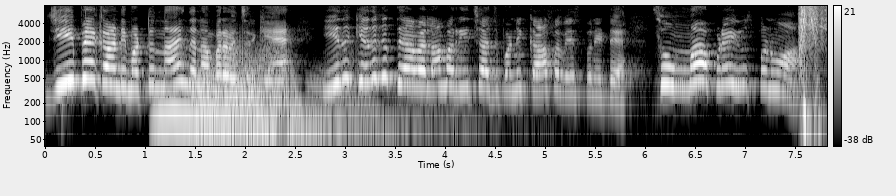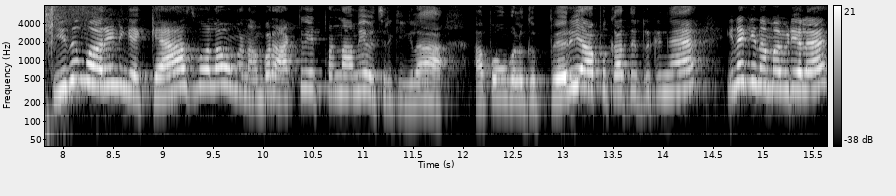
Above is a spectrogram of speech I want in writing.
ஜிபே காண்டி மட்டும்தான் இந்த நம்பரை வச்சுருக்கேன். இதுக்கு எதுக்கு தேவையில்லாமல் ரீசார்ஜ் பண்ணி காசை வேஸ்ட் பண்ணிவிட்டு சும்மா அப்படியே யூஸ் பண்ணுவோம். இது மாதிரி நீங்கள் கேஷுவலாக உங்கள் நம்பரை ஆக்டிவேட் பண்ணாமே வச்சுருக்கீங்களா? அப்போ உங்களுக்கு பெரிய ஆப்பு காத்துட்ருக்குங்க இன்றைக்கி நம்ம வீடியோவில்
